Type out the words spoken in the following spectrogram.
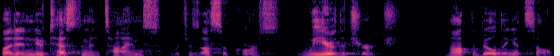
but in New Testament times, which is us, of course, we are the church not the building itself.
